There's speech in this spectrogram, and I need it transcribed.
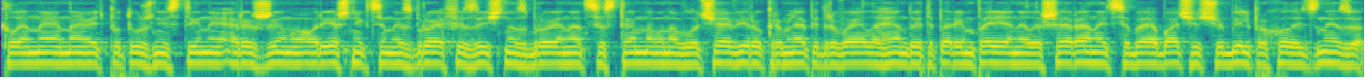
клене навіть потужні стіни режиму. Орешник це не зброя, фізична зброя надсистемна. Вона влучає віру Кремля, підриває легенду. І тепер імперія не лише ранить себе, а бачить, що біль проходить знизу.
